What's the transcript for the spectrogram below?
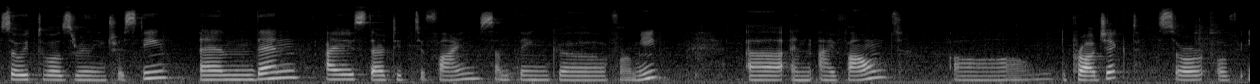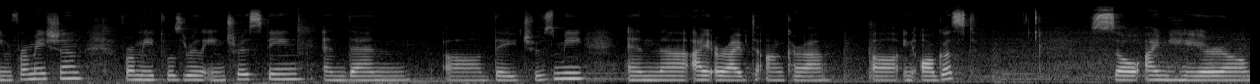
so it was really interesting and then I started to find something uh, for me uh, and I found uh, the project sort of information. For me, it was really interesting, and then uh, they chose me, and uh, I arrived to Ankara uh, in August. So I'm here uh,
